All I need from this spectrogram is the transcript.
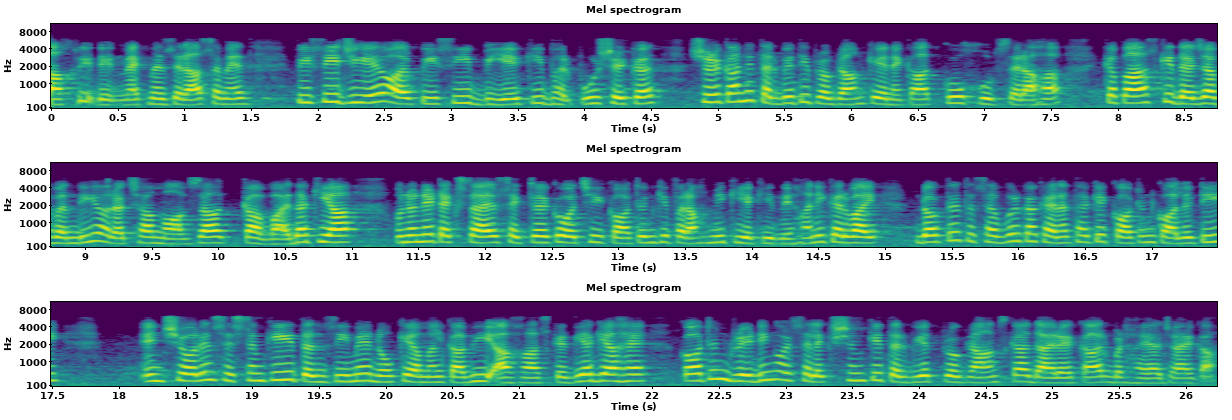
आखिरी दिन। महकमा ज़रा समेत पीसीजीए और पीसीबीए की भरपूर शिरकत। शुरा ने तरबती प्रोग्राम के इनका को खूब सराहा। कपास की दर्जाबंदी और अच्छा मुआवजा का वायदा किया। उन्होंने टेक्सटाइल सेक्टर को अच्छी कॉटन की फराहमी की यकीन दहानी करवाई। डॉक्टर तस्वुर का कहना था कि कॉटन क्वालिटी इंश्योरेंस सिस्टम की तंजीम नो के अमल का भी आगाज़ कर दिया गया है। कॉटन ग्रेडिंग और सिलेक्शन के तरबियत प्रोग्राम्स का दायरा कार बढ़ाया जाएगा।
